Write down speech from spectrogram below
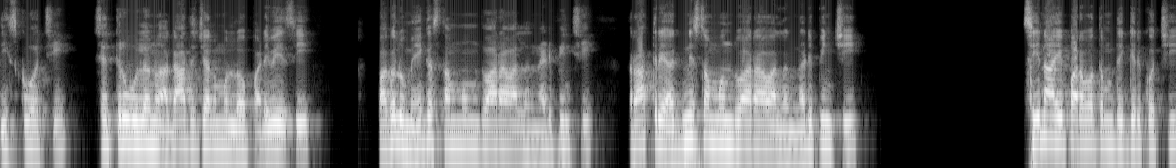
తీసుకువచ్చి శత్రువులను అగాధ జలముల్లో పడివేసి పగలు మేఘస్తంభం ద్వారా వాళ్ళని నడిపించి రాత్రి అగ్నిస్తంభం ద్వారా వాళ్ళని నడిపించి సీనాయి పర్వతం దగ్గరికి వచ్చి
